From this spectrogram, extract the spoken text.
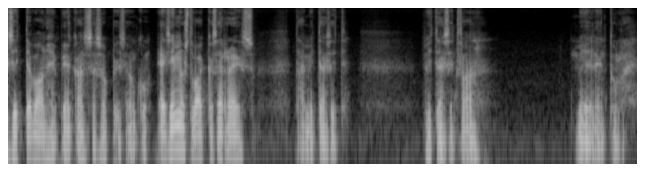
sitten vanhempien kanssa sopisi jonkun, esimerkiksi vaikka se reissu tai mitä sitten mitä sit vaan mieleen tulee.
